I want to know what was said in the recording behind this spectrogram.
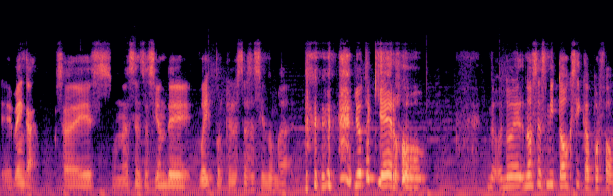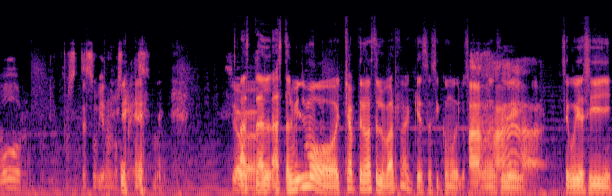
Eh, venga, o sea, es una sensación de, güey, ¿por qué lo estás haciendo mal? Yo te quiero. No, no, no seas mi tóxica, por favor. Y pues te subieron los precios. Hasta el, hasta el mismo chapter no hasta el barra, que es así como de los cabrones, así de, Ajá. ese güey así,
